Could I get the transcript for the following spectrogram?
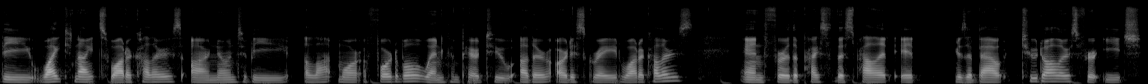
The White Nights watercolors are known to be a lot more affordable when compared to other artist grade watercolors, and for the price of this palette, it is about $2 for each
